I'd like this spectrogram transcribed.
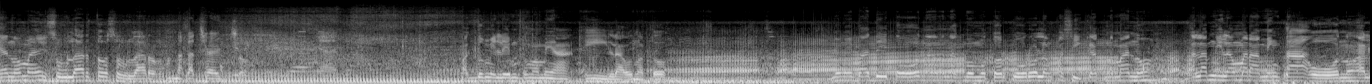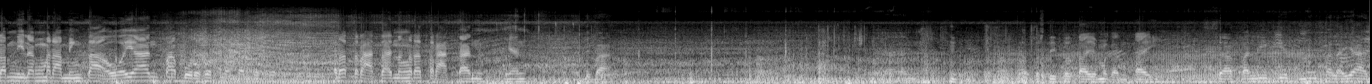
Yan oh, may solar to, solar. oh. Naka-charge so. Yan. Pag dumilim to mamaya, ilaw na to. Yung iba dito na nagmumotor puro lang pasikat naman no. Alam nilang maraming tao, no, alam nilang maraming tao. Ayan, paburhot na paburhot. Ratratan ng ratratan. Yan. 'Di ba? Ayan. Tapos dito tayo magantay sa paligid ng palayan.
